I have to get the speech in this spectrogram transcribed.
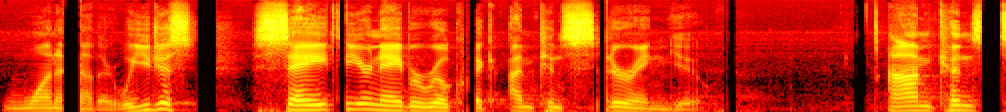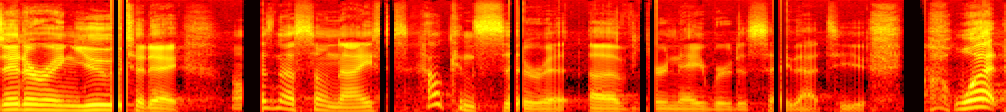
one another. Will you just say to your neighbor real quick, I'm considering you? I'm considering you today. Oh, isn't that so nice? How considerate of your neighbor to say that to you. What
